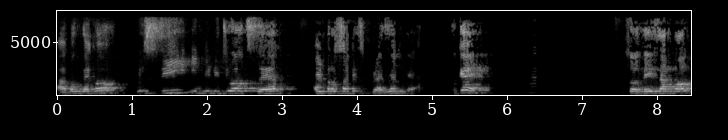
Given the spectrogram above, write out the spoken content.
এবং দেখো you see individual cell enterocyte is present there okay so these are called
